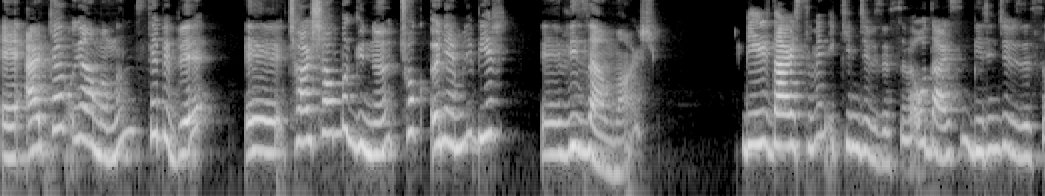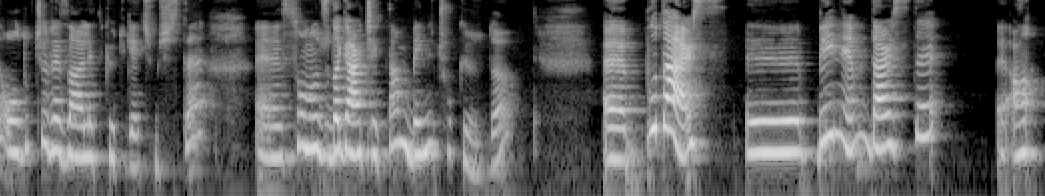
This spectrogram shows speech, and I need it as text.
E, erken uyanmamın sebebi e, çarşamba günü çok önemli bir e, vizem var. Bir dersimin ikinci vizesi ve o dersin birinci vizesi oldukça rezalet kötü geçmişti. E, sonucu da gerçekten beni çok üzdü. E, bu ders e, benim derste e, a,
